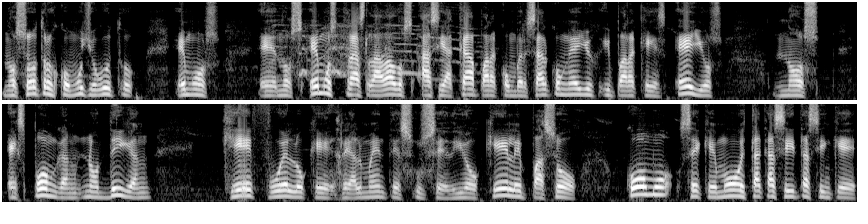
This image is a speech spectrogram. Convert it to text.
nosotros con mucho gusto hemos, eh, nos hemos trasladado hacia acá para conversar con ellos y para que ellos nos expongan, nos digan qué fue lo que realmente sucedió, qué le pasó, cómo se quemó esta casita sin que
